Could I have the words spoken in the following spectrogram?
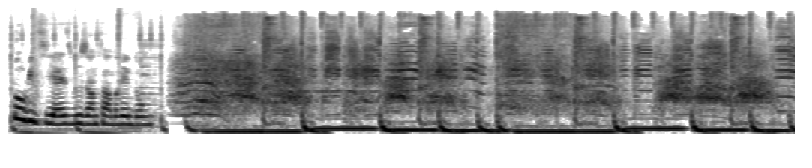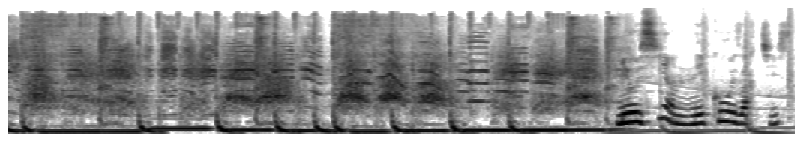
Pour BTS, vous entendrez donc mais aussi un écho aux artistes,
